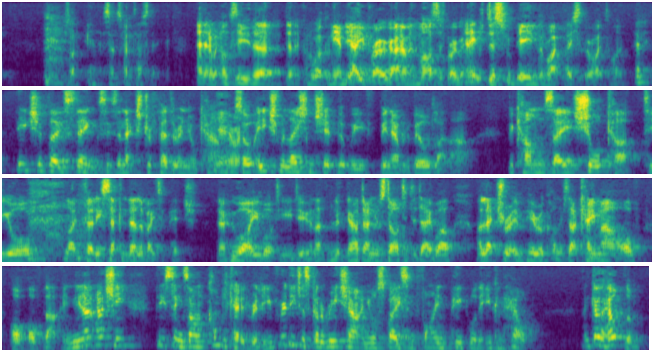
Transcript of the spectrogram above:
I was like, Yeah, that sounds fantastic. And then I went on to the, the kind of work on the MBA program and the master's program. And it was just from being in the right place at the right time. And each of those things is an extra feather in your cap. Yeah, right. So each relationship that we've been able to build like that becomes a shortcut to your like 30 second elevator pitch. Now, who are you? What do you do? And that, look how Daniel started today. Well, I lecture at Imperial College. That came out of, of, of that. And you know, actually, these things aren't complicated really. You've really just got to reach out in your space and find people that you can help and go help them.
